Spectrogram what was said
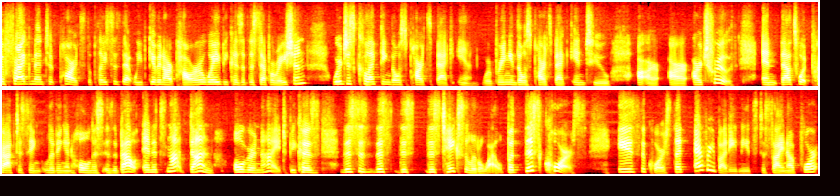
the fragmented parts, the places that we've given our power away because of the separation. We're just collecting those parts back in. We're bringing those parts back into our our our truth. And that's what practicing living in wholeness is about. And it's not done overnight because this is this this this takes a little while. But this course is the course that everybody needs to sign up for.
